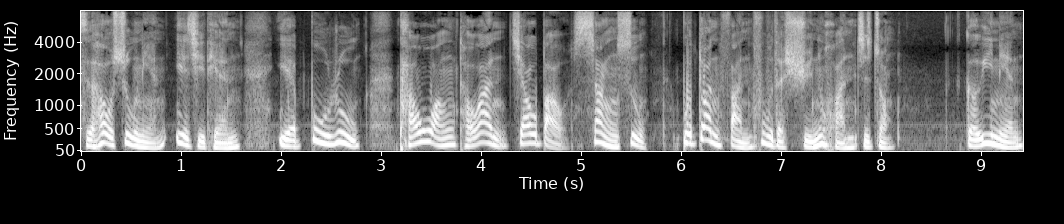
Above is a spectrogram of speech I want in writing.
此后数年，叶启田也步入逃亡、投案、交保、上诉。不断反复的循环之中，隔一年，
